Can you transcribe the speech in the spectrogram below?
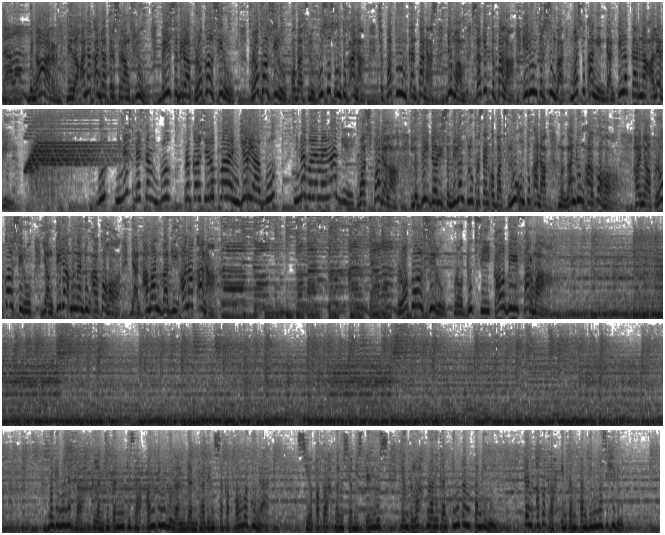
Benar, bila anak Anda terserang flu, beri segera Prokol sirup. Prokol sirup obat flu khusus untuk anak. Cepat turunkan panas, demam, sakit kepala, hidung tersumbat, masuk angin dan pilek karena alergi. Bu, Nina sudah sembuh. Prokol sirup manjur ya, Bu. Nina boleh main lagi. Waspadalah, lebih dari 90% obat flu untuk anak mengandung alkohol. Hanya Prokol sirup yang tidak mengandung alkohol dan aman bagi anak-anak. Prokol, obat flu andalan. Prokol sirup produksi Kalbi Farma. Bagaimanakah kelanjutan kisah Anting Bulan dan Raden Sakapalwaguna? Siapakah manusia misterius yang telah melarikan Intan Pandini? Dan apakah Intan Pandini masih hidup?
